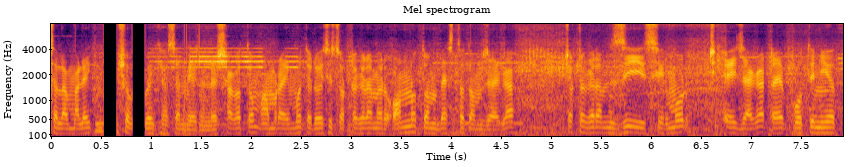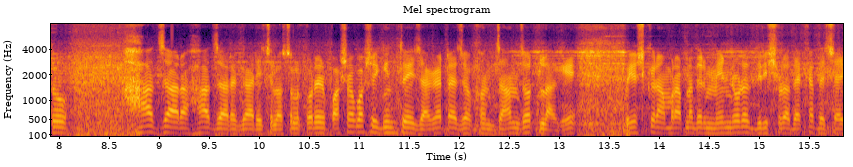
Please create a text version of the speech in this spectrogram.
আসসালামু আলাইকুম। সবাইকে হাসান বিয়াজুল্লাহ স্বাগতম। আমরা এই মতে রয়েছি চট্টগ্রামের অন্যতম ব্যস্ততম জায়গা, চট্টগ্রাম জি সিরমোর। এই জায়গাটায় প্রতিনিয়ত হাজার হাজার গাড়ি চলাচল করার পাশাপাশি কিন্তু এই জায়গাটা যখন যানজট লাগে বিশেষ করে আমরা আপনাদের মেন রোডের দৃশ্যটা দেখাতে চাই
